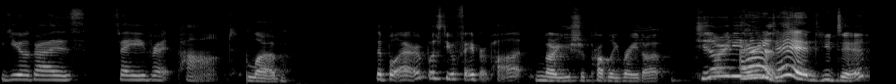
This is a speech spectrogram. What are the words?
your guys' favorite part? Blurb. The blurb was your favorite part. No, you should probably read it. She's already I had. already did. You did?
